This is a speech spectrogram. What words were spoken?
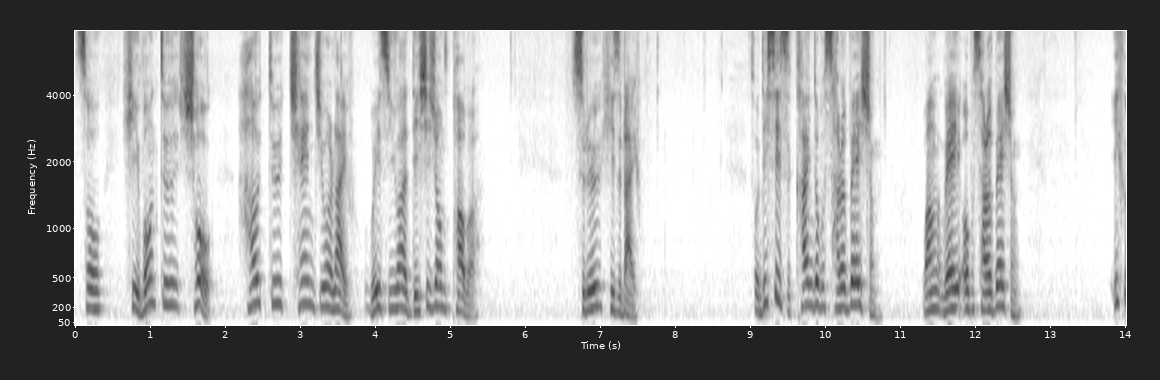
So he want to show how to change your life with your decision power through his life. So this is kind of salvation, one way of salvation. If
